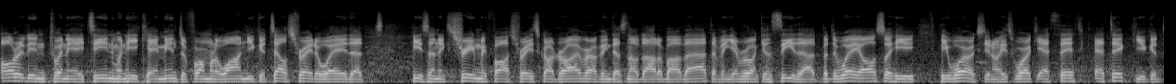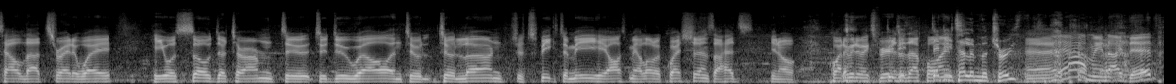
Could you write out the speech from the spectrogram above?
already in 2018 when he came into Formula One, you could tell straight away that he's an extremely fast race car driver. I think there's no doubt about that. I think everyone can see that. But the way also he, he works, you know, his work ethic, ethic, you could tell that straight away. He was so determined to, to do well and to, to learn, to speak to me. He asked me a lot of questions. I had, you know, quite a bit of experience you, at that point. Did you tell him the truth? Uh, yeah, I mean, I did.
